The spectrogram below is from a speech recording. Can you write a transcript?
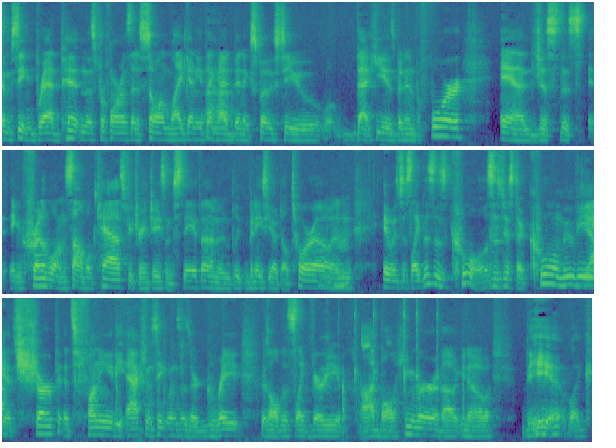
am seeing Brad Pitt in this performance that is so unlike anything Uh-huh. I'd been exposed to that he has been in before. And just this incredible ensemble cast featuring Jason Statham and Benicio del Toro, Mm-hmm. and it was just like this is cool. This is just a cool movie. Mm. Yeah. It's sharp. It's funny. The action sequences are great. There's all this like very oddball humor about you know the like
